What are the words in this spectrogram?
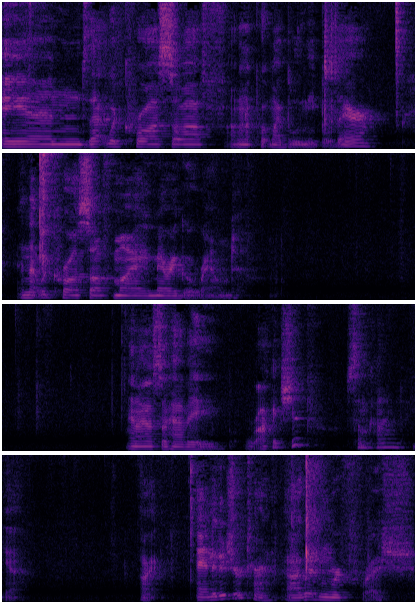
And that would cross off. I'm gonna put my blue meeple there. And that would cross off my merry-go-round. And I also have a rocket ship of some kind. Yeah. All right. And it is your turn. Uh, go ahead and refresh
